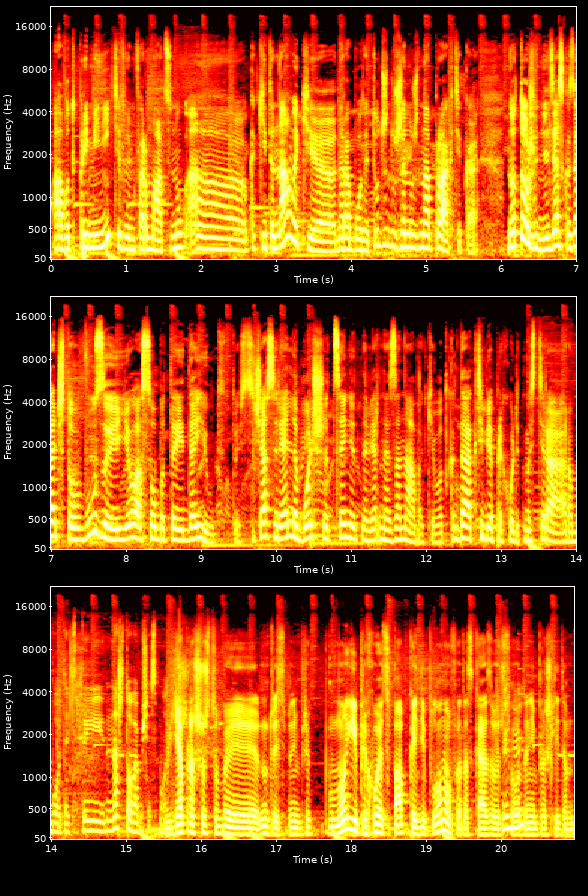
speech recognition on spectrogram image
А вот применить эту информацию, ну, а, какие-то навыки наработать, тут же уже нужна практика. Но тоже нельзя сказать, что вузы ее особо-то и дают. То есть сейчас реально больше ценят, наверное, за навыки. Вот когда к тебе приходят мастера работать, ты на что вообще смотришь? Я прошу, чтобы, ну, то есть, многие приходят с папкой дипломов и рассказывают, что Мгм. вот они прошли там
